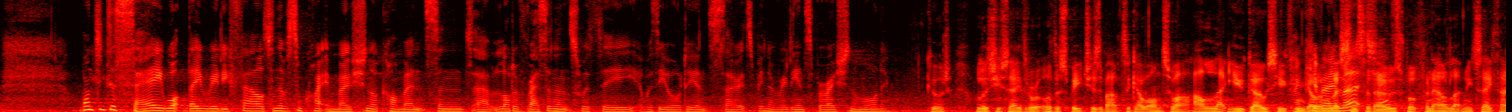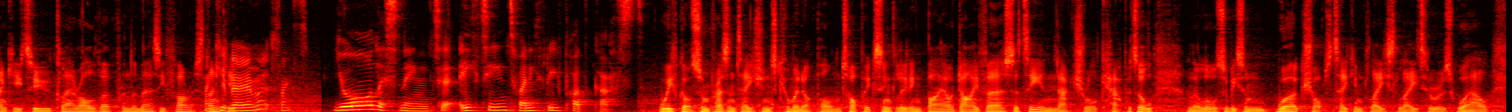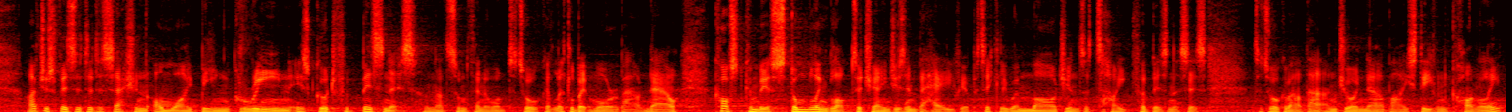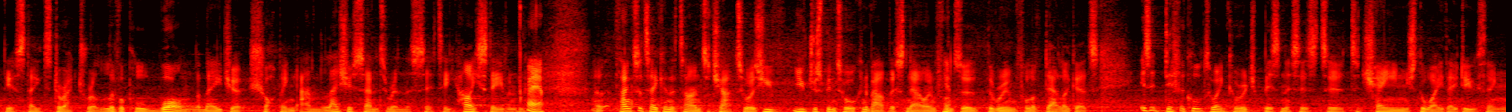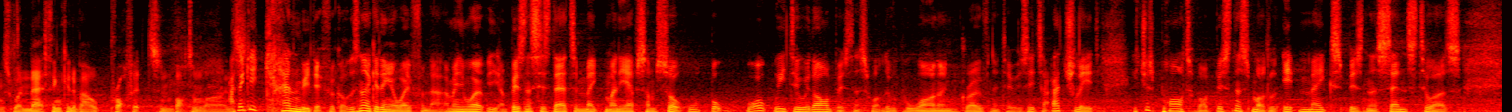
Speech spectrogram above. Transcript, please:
wanting to say what they really felt, and there were some quite emotional comments and uh, a lot of resonance with the with the audience. So it's been a really inspirational morning. Good. Well, as you say, there are other speeches about to go on, so I'll, I'll let you go so you can thank go you and listen much, to those. Yes. But for now, let me say thank you to Claire Olver from the Mersey Forest. Thank, thank you, you very much. Thanks. You're listening to 1823 Podcast. We've got some presentations coming up on topics including biodiversity and natural capital, and there'll also be some workshops taking place later as well. I've just visited a session on why being green is good for business, and that's something I want to talk a little bit more about now. Cost can be a stumbling block to changes in behaviour, particularly when margins are tight for businesses. To talk about that, I'm joined now by Stephen Connolly, the Estates Director at Liverpool One, the major shopping and leisure centre in the city. Hi, Stephen. Hiya. Uh, thanks for taking the time to chat to us. You've, you've just been talking about this now in front yep. of the room full of delegates. Is it difficult to encourage businesses to, to change the way they do things when they're thinking about profits and bottom lines? I think it can be difficult. There's no getting away from that. I mean, you know, business is there to make money of some sort. But what we do with our business, what Liverpool One and Grosvenor do, is it's actually it's just part of our business model. It makes business sense to us.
